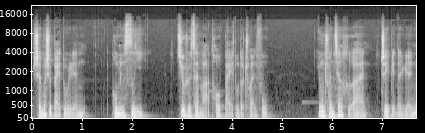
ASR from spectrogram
什么是摆渡人？顾名思义，就是在码头摆渡的船夫。用船将河岸这边的人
